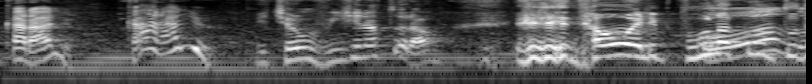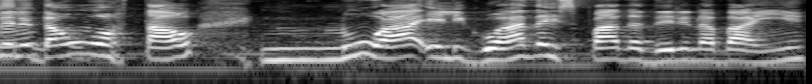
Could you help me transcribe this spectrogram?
Caralho, caralho. Ele tirou um 20 natural. Ele dá um, ele pula Ô, com tudo, ele dá um mortal no ar, ele guarda a espada dele na bainha,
